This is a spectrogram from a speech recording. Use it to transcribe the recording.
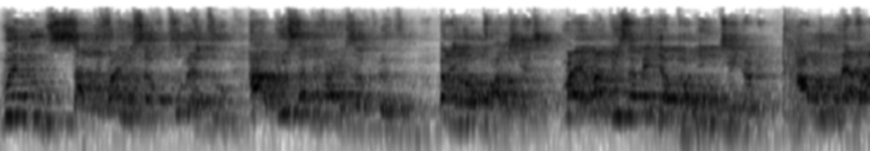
when you sanctify yourself through and through. How do you sanctify yourself through and through? By your conscience. My I will never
